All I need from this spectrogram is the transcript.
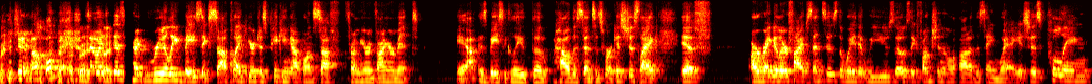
Right. You know? right, so it's right. just like really basic stuff. Like you're just picking up on stuff from your environment. Yeah, is basically the how the senses work. It's just like if our regular five senses, the way that we use those, they function in a lot of the same way. It's just pulling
